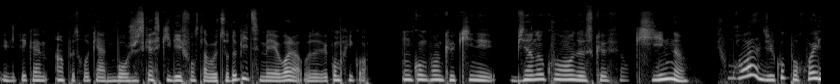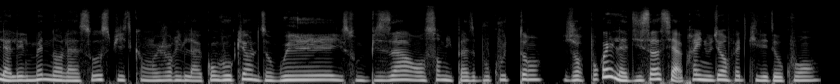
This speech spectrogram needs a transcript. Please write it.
Il était quand même un peu trop calme. Bon, jusqu'à ce qu'il défonce la voiture de Pete, mais voilà, vous avez compris quoi. On comprend que Kin est bien au courant de ce que fait Kin. Je comprends pas du coup pourquoi il allait le mettre dans la sauce, Pete, quand genre il l'a convoqué en lui disant ouais, ils sont bizarres ensemble, ils passent beaucoup de temps. Genre pourquoi il a dit ça si après il nous dit en fait qu'il était au courant?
